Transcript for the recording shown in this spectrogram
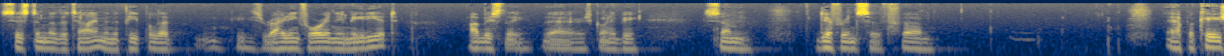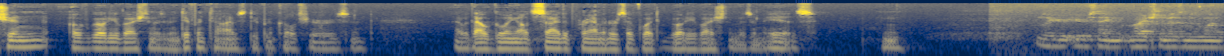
system of the time and the people that he's writing for in the immediate. Obviously, there's going to be some difference of um, application of Gaudiya Vaishnavism in different times, different cultures, and without going outside the parameters of what Gaudiya Vaishnavism is. Hmm. Like you were saying, Vaishnavism is one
